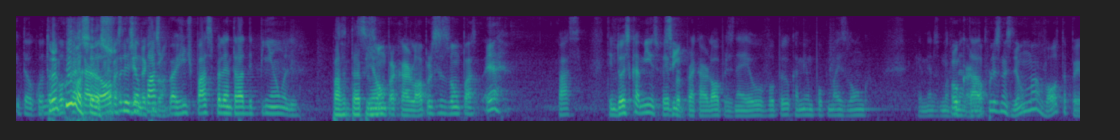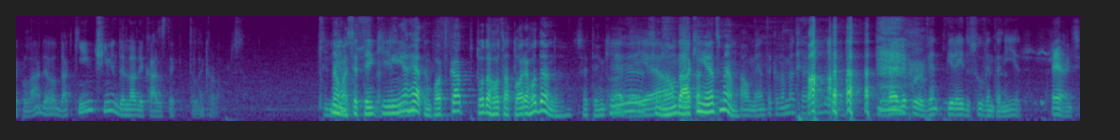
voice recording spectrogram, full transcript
Então, quando Tranquilo eu vou pra Carlópolis, eu passo, a gente passa pela entrada de Pinhão ali. Passa entrada de Pinhão. Vocês vão para Carlópolis, vocês vão passar... É. Passa. Tem dois caminhos para ir para Carlópolis, né? Eu vou pelo caminho um pouco mais longo, é menos movimentado. O Carlópolis, nós deu uma volta para ir para lá, dá quinhentinho de lá de casa até lá em Carlópolis. 500, não, mas você tem que ir em linha reta, não pode ficar toda a rotatória rodando. Você tem que. É, senão aumenta, dá 500 mesmo. Aumenta a quilometragem. Vai ali por Piraí do Sul, Ventania. É, a gente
